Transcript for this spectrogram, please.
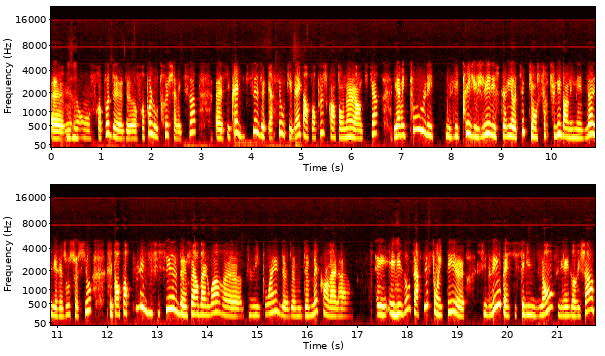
Euh, mm-hmm. On fera pas de, de, on fera pas l'autruche avec ça. Euh, c'est très difficile de percer au Québec, encore plus quand on a un handicap. Et avec tous les les préjugés, les stéréotypes qui ont circulé dans les médias et les réseaux sociaux, c'est encore plus difficile de faire valoir euh, les points, de, de, de mettre en valeur. Et, et mm. les autres artistes ont été ciblés, ben, c'est Céline Dion, c'est Grégory Charles,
